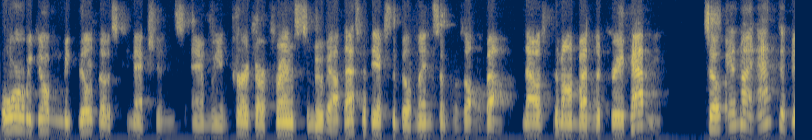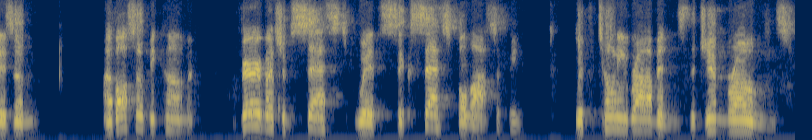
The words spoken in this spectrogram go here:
Or we go and we build those connections and we encourage our friends to move out. That's what the Exit Build Land Summit was all about. That was put on by Live Free Academy. So in my activism, I've also become very much obsessed with success philosophy, with Tony Robbins, the Jim Rohns,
